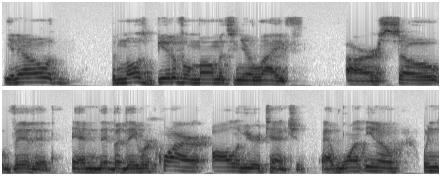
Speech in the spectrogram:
You know, the most beautiful moments in your life are so vivid, and but they require all of your attention at one. You know, when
